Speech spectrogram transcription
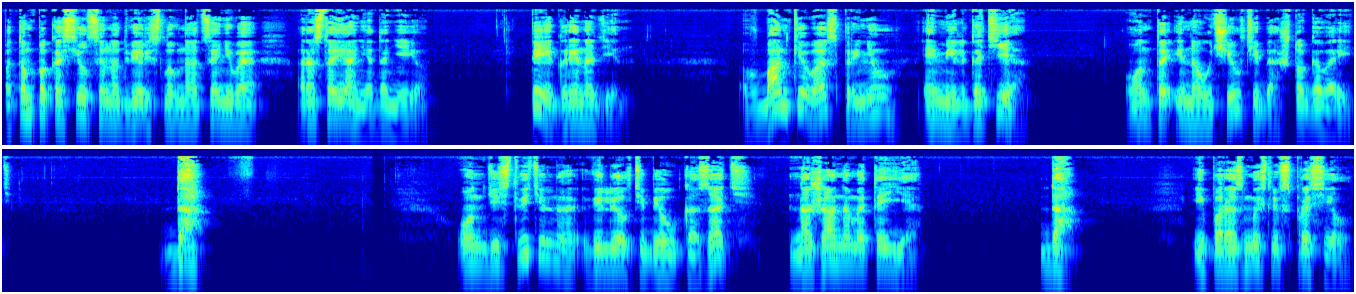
Потом покосился на дверь, словно оценивая расстояние до нее. «Пей гренадин. В банке вас принял Эмиль Готье. Он-то и научил тебя, что говорить». «Да». «Он действительно велел тебе указать на Жана Метее?» «Да». И, поразмыслив, спросил,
